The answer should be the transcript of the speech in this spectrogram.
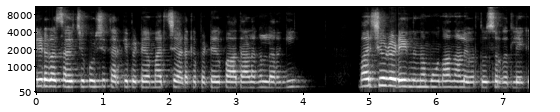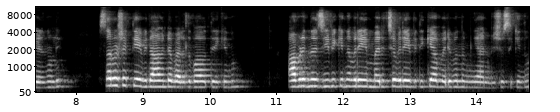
പീഡകൾ സഹിച്ച് കുരിശി തറയ്ക്കപ്പെട്ട് മരിച്ച് അടക്കപ്പെട്ട് പാതാളങ്ങളിൽ ഇറങ്ങി മരിച്ചവരുടെ ഇടയിൽ നിന്ന് മൂന്നാം നാൾ ഉയർത്തു സ്വർഗത്തിലേക്ക് എഴുന്നള്ളി. സർവശക്തിയെ പിതാവിന്റെ വലതുഭാവത്തിരിക്കുന്നു അവിടുന്ന് ജീവിക്കുന്നവരെയും മരിച്ചവരെയും വിധിക്കാൻ വരുമെന്നും ഞാൻ വിശ്വസിക്കുന്നു.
